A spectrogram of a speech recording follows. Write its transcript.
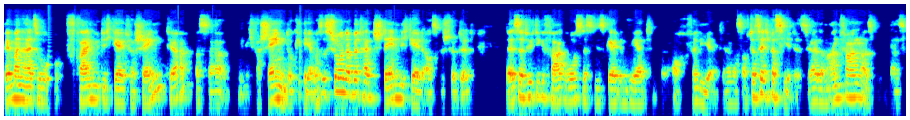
wenn man halt so freimütig Geld verschenkt, ja, was da nicht verschenkt, okay, aber es ist schon, da wird halt ständig Geld ausgeschüttet. Da ist natürlich die Gefahr groß, dass dieses Geld im Wert auch verliert, ja, was auch tatsächlich passiert ist. Ja. Also am Anfang, als, als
